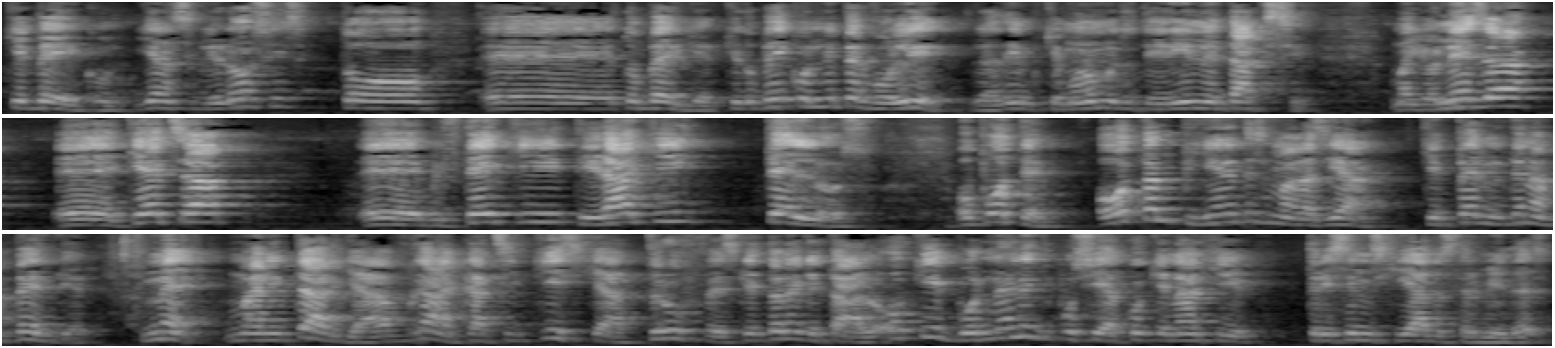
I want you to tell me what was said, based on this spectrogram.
και μπέικον για να συμπληρώσεις το, ε, το μπέργκερ. Και το μπέικον είναι υπερβολή, δηλαδή και μόνο με το τυρί είναι εντάξει. Μαγιονέζα, ε, κέτσαπ, ε, μπιφτέκι, τυράκι, τέλος. Οπότε, όταν πηγαίνετε σε μαγαζιά και παίρνετε ένα μπέργκερ με μανιτάρια, αυγά, κατσικίσια, τρούφες και το ένα και το άλλο, ok, okay, μπορεί να είναι εντυπωσιακό και να έχει 3.500 θερμίδες,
